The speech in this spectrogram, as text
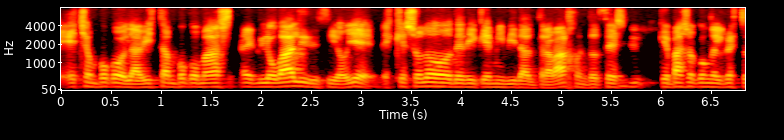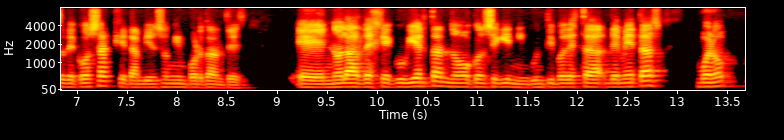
echa un poco la vista un poco más eh, global y decir, oye, es que solo dediqué mi vida al trabajo, entonces, ¿qué pasó con el resto de cosas que también son importantes? Eh, no las dejé cubiertas, no conseguí ningún tipo de, esta, de metas. Bueno,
